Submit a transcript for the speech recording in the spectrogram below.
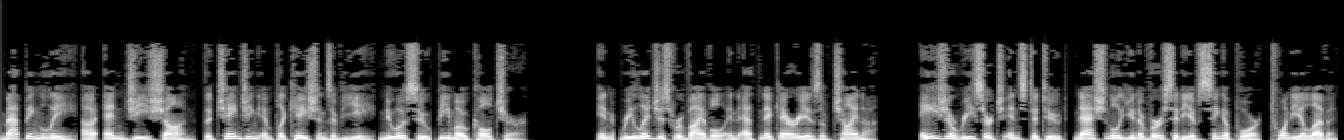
Mapping Li a N. G. Shan, The Changing Implications of Yi Nuosu Bimo Culture. In, Religious Revival in Ethnic Areas of China. Asia Research Institute, National University of Singapore, 2011.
